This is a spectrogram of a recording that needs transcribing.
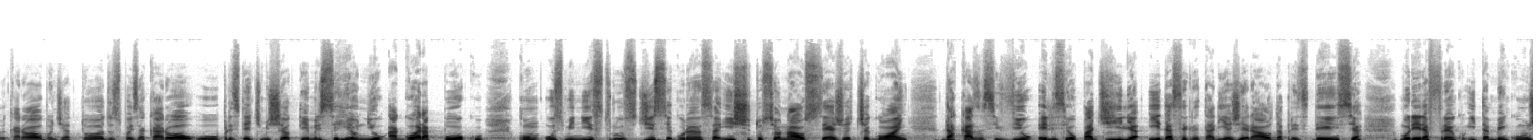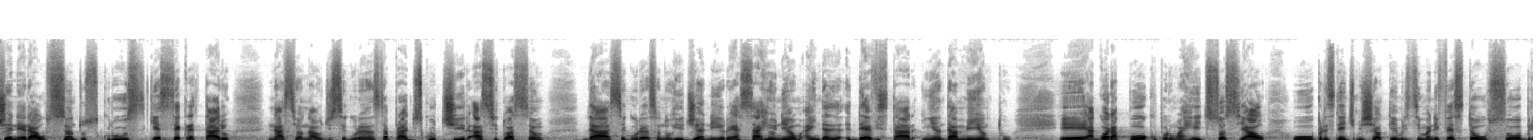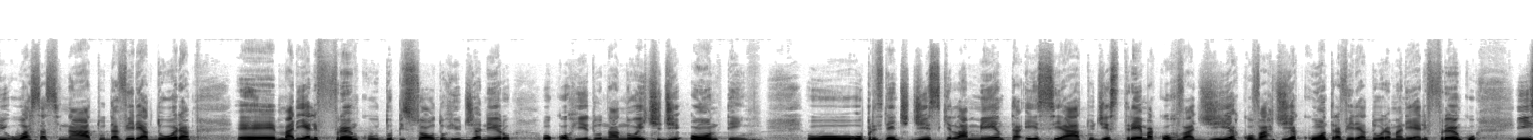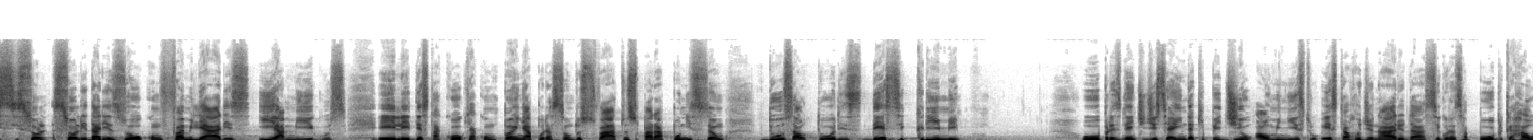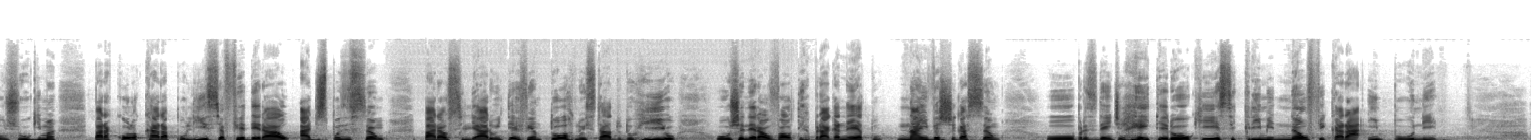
Oi, Carol, bom dia a todos. Pois a Carol, o presidente Michel Temer se reuniu agora há pouco com os ministros de Segurança Institucional Sérgio Etchegóin, da Casa Civil Eliseu Padilha e da Secretaria-Geral da Presidência Moreira Franco e também com o general Santos Cruz, que é secretário nacional de Segurança, para discutir a situação da segurança no Rio de Janeiro. Essa reunião ainda deve estar em andamento. É, agora há pouco, por uma rede social, o presidente Michel Temer se manifestou sobre o assassinato da vereadora é, Marielle Franco, do PSOL do Rio de Janeiro, ocorrido na noite de ontem. O, o, presidente disse que lamenta esse ato de extrema covardia, covardia contra a vereadora Marielle Franco e se solidarizou com familiares e amigos. Ele destacou que acompanha a apuração dos fatos para a punição dos autores desse crime. O presidente disse ainda que pediu ao ministro extraordinário da Segurança Pública, Raul Jugman, para colocar a Polícia Federal à disposição para auxiliar o interventor no estado do Rio, o general Walter Braga Neto na investigação. O presidente reiterou que esse crime não ficará impune.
